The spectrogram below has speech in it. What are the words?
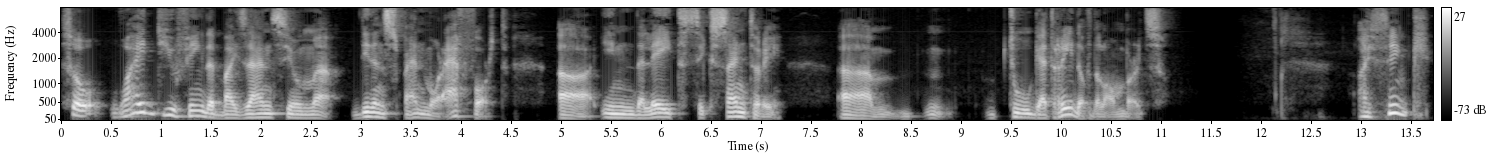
So why do you think that Byzantium uh, didn't spend more effort uh, in the late sixth century um, to get rid of the Lombards? I think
